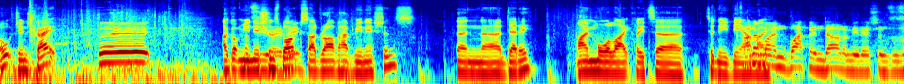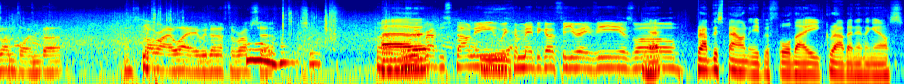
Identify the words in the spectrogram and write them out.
oh, ginger crate. I got munitions UAV. box. I'd rather have munitions than uh, Deddy. I'm more likely to to need the ammo. I don't mind whapping down the munitions at some point, but it's not right away. We don't have to rush it. Uh, when Uh, we grab this bounty, we can maybe go for UAV as Yeah, well. grab this bounty before they grab anything else.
